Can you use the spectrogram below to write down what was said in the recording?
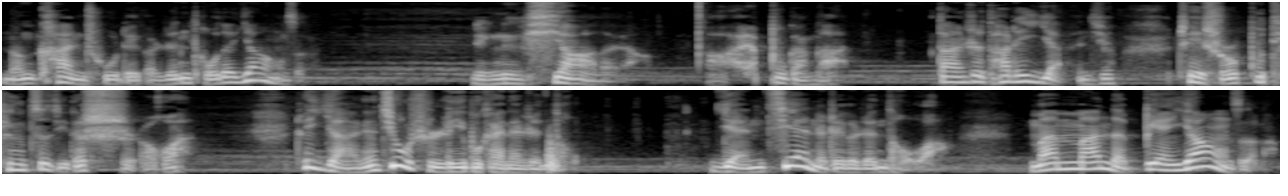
能看出这个人头的样子。玲玲吓得呀，哎呀，不敢看。但是他这眼睛这时候不听自己的使唤，这眼睛就是离不开那人头。眼见着这个人头啊。慢慢的变样子了，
